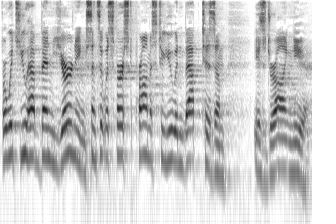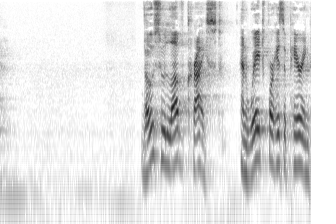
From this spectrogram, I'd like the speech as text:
for which you have been yearning since it was first promised to you in baptism, is drawing near. Those who love Christ and wait for his appearing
